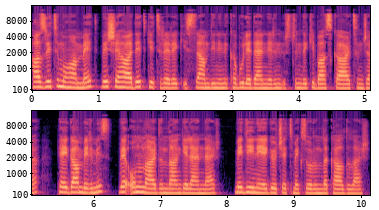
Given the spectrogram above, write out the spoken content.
Hazreti Muhammed ve şehadet getirerek İslam dinini kabul edenlerin üstündeki baskı artınca, Peygamberimiz ve onun ardından gelenler, Medine'ye göç etmek zorunda kaldılar.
